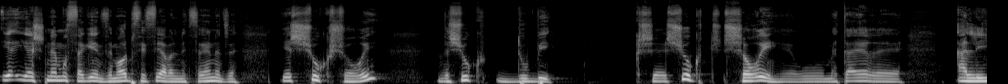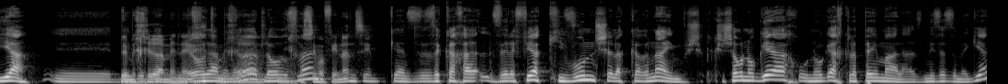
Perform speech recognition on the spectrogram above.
יש שני מושגים, זה מאוד בסיסי, אבל נציין את זה. יש שוק שורי ושוק דובי. כששוק שורי, הוא מתאר אה, עלייה. אה, במחירי המניות, במחירי המניות, לאורך זמן. נכסים הפיננסיים. כן, זה, זה ככה, זה לפי הכיוון של הקרניים. כששור נוגח, הוא נוגח כלפי מעלה, אז מזה זה מגיע.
